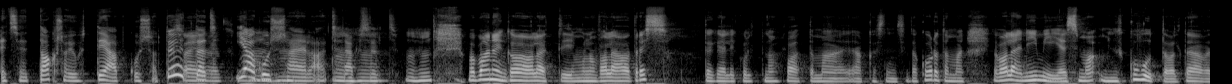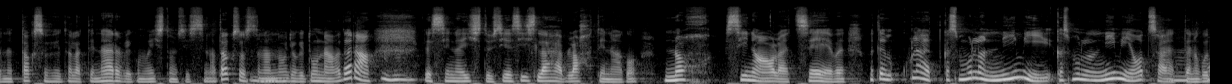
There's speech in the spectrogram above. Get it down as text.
et see taksojuht teab, kus sa töötad elad. ja kus mm -hmm. sa elad mm. -hmm. täpselt. mm. -hmm. ma panen ka alati, mul on vale aadress tegelikult noh, vaata, ma ei hakka siin seda kordama ja vale nimi ja siis ma, mind kohutavalt ajavad need taksojuhid alati närvi, kui ma istun siis sinna taksosse mm, -hmm. nad muidugi tunnevad ära mm, -hmm. kes sinna istus ja siis läheb lahti nagu noh, sina oled see või ma ütlen, kuule, et kas mul on nimi, kas mul on nimi otsaette mm nagu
